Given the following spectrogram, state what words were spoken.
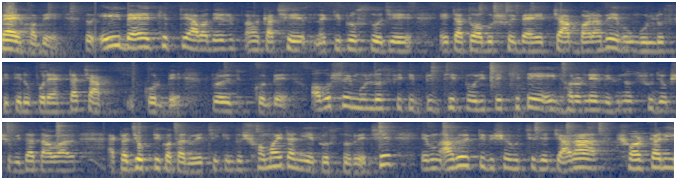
ব্যয় হবে। তো এই ব্যয়ের ক্ষেত্রে আমাদের কাছে একটি প্রশ্ন যে, এটা তো অবশ্যই ব্যয়ের চাপ বাড়াবে এবং মূল্যস্ফীতির উপরে একটা চাপ করবে, প্রয়োগ করবে। অবশ্যই মূল্যস্ফীতি বৃদ্ধির পরিপ্রেক্ষিতে এই ধরনের বিভিন্ন সুযোগ সুবিধা দেওয়ার একটা যৌক্তিকতা রয়েছে, কিন্তু সময়টা নিয়ে প্রশ্ন রয়েছে। এবং আরও একটি বিষয় হচ্ছে যে, যারা সরকারি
